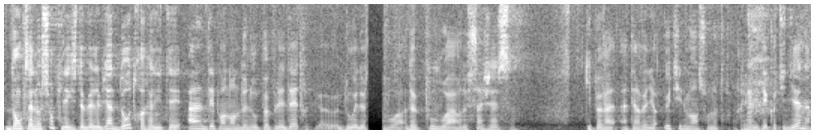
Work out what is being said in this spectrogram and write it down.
donc la notion qu'il existe bel et bien d'autres réalités indépendantes de nous, peuplées d'êtres euh, doués de, savoir, de pouvoir, de sagesse, qui peuvent intervenir utilement sur notre réalité quotidienne,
